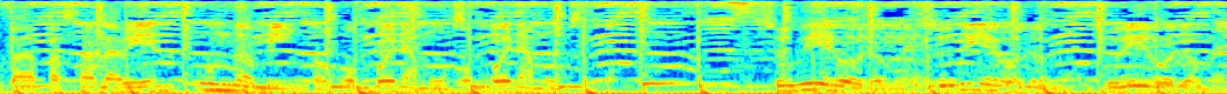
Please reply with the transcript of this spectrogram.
Programa para pasarla bien un domingo con buena música, con buena música. Subí el volumen, subí el volumen, subí el volumen.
